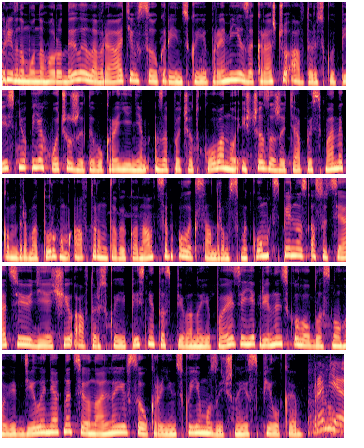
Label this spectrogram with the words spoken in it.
У Рівному нагородили лауреатів всеукраїнської премії за кращу авторську пісню Я хочу жити в Україні, започатковану іще за життя письменником, драматургом, автором та виконавцем Олександром Смиком спільно з асоціацією діячів авторської пісні та співаної поезії Рівненського обласного відділення Національної всеукраїнської музичної спілки. Премія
